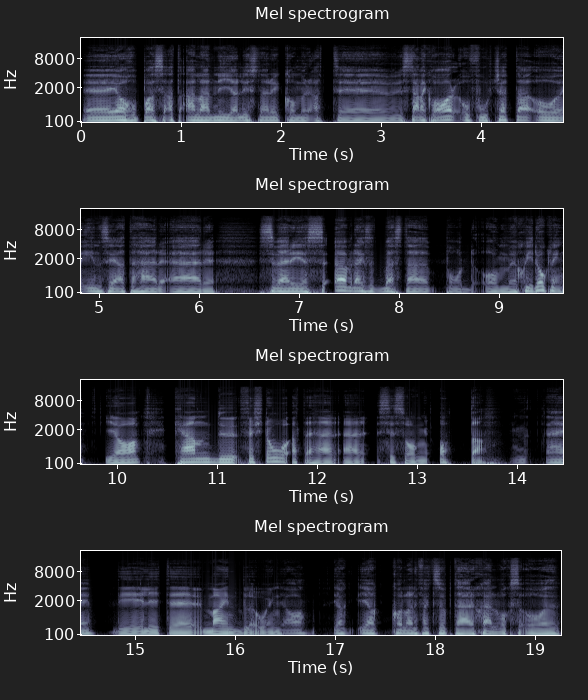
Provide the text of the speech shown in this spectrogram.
Eh, jag hoppas att alla nya lyssnare kommer att eh, stanna kvar och fortsätta och inse att det här är Sveriges överlägset bästa podd om skidåkning. Ja, kan du förstå att det här är säsong 8? N- Nej, Det är lite mindblowing. ja, jag, jag kollade faktiskt upp det här själv också och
